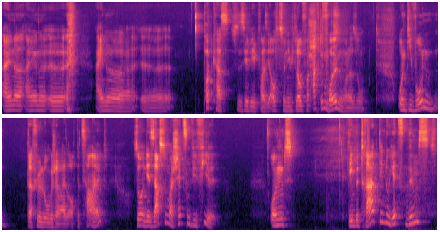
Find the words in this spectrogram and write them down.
eine, eine, äh, eine äh, Podcast-Serie quasi aufzunehmen. Ich glaube von acht Folgen oder so. Und die wurden dafür logischerweise auch bezahlt. So, und jetzt darfst du mal schätzen, wie viel. Und den Betrag, den du jetzt nimmst,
